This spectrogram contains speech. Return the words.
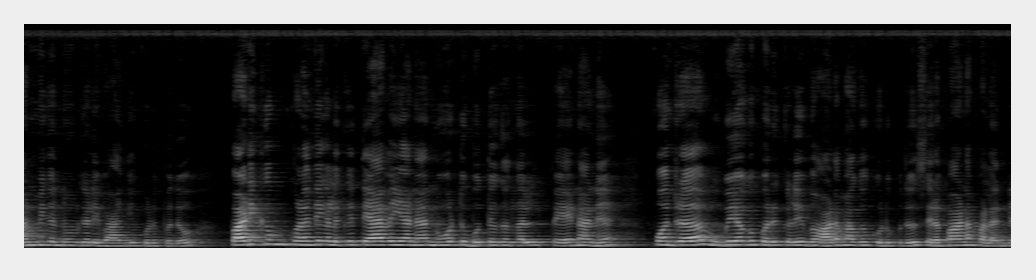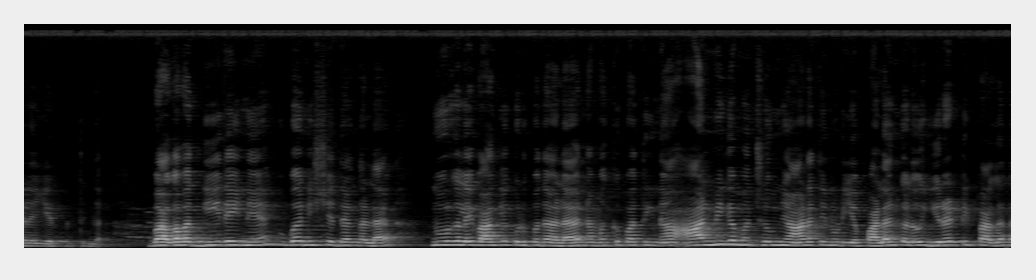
ஆன்மீக நூல்களை வாங்கி கொடுப்பதோ படிக்கும் குழந்தைகளுக்கு தேவையான நோட்டு புத்தகங்கள் பேனானு போன்ற உபயோகப் பொருட்களை வாடமாக கொடுப்பதோ சிறப்பான பலன்களை ஏற்படுத்துங்க. பகவத்கீதைன்னு உபநிஷதங்களை நூல்களை வாங்கி கொடுப்பதால நமக்கு பார்த்தீங்கன்னா ஆன்மீக மற்றும் ஞானத்தினுடைய பலன்களும் இரட்டிப்பாக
